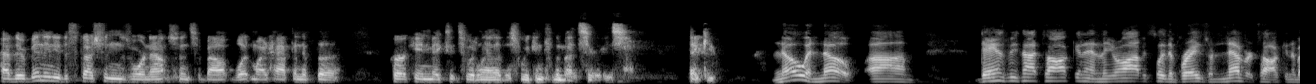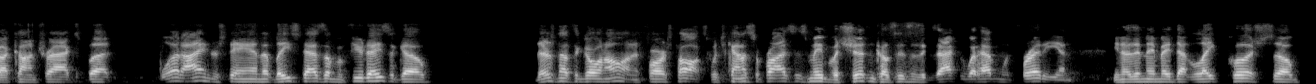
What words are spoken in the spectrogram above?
have there been any discussions or announcements about what might happen if the Hurricane makes it to Atlanta this weekend for the Met Series? Thank you. No and no. Um, Dansby's not talking, and you know obviously the Braves are never talking about contracts. But what I understand, at least as of a few days ago, there's nothing going on as far as talks, which kind of surprises me, but shouldn't because this is exactly what happened with Freddie, and you know then they made that late push. So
